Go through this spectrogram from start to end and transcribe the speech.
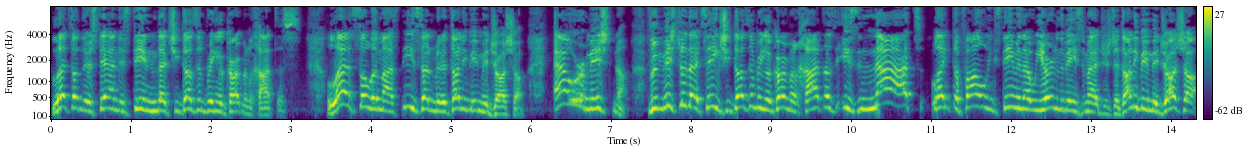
let's understand this thing that she doesn't bring a carbon chatas. Our Mishnah, the Mishnah that's saying she doesn't bring a carbon chatas is not like the following statement that we heard in the base of Medrash.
